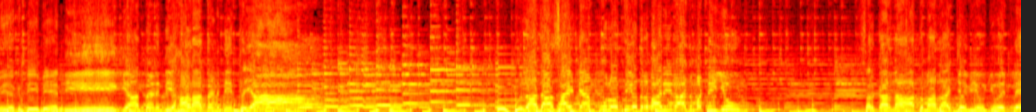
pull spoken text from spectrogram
એક દી બે ક્યાં ત્રણ દી, હાડા ત્રણ દી થયા. રાજા સાહેબ ટેમ પૂરો થયો દરબારી રાજ મટી ગયું સરકારના હાથમાં રાજ્ય વ્યું ગયું એટલે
